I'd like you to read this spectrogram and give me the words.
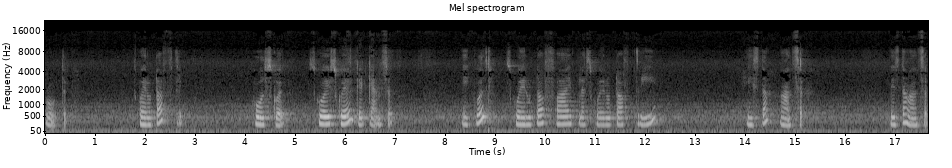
root 3 square root of 3 whole square. Square square get cancelled equals square root of 5 plus square root of 3 is the answer is the answer.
